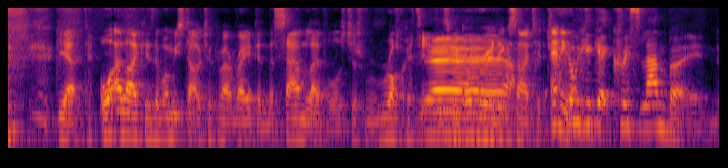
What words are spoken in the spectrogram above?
yeah. What I like is that when we started talking about Raiden, the sound levels just rocketed because we got really excited. Anyway, we could get Chris Lambert in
